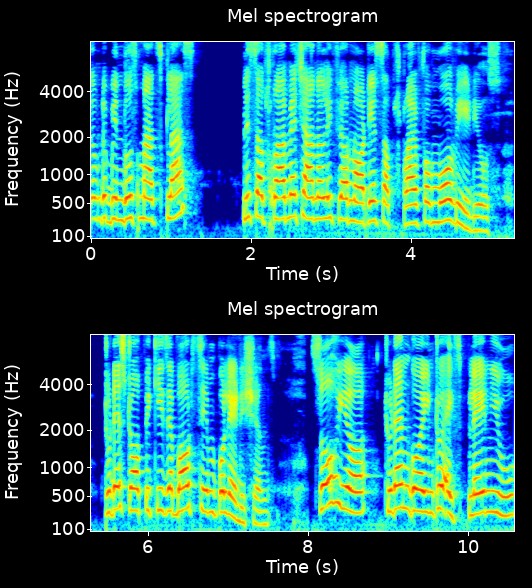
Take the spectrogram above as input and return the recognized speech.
welcome to Bindu's Maths class. Please subscribe my channel if you are not yet subscribed for more videos. Today's topic is about simple additions. So here today I am going to explain you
